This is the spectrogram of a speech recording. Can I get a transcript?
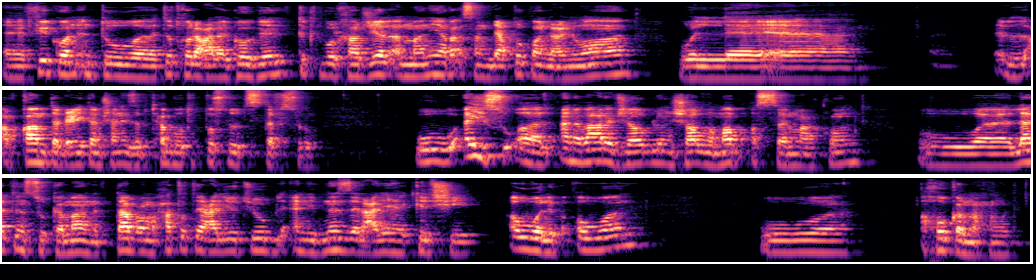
فيكم أنتم تدخلوا على جوجل تكتبوا الخارجية الألمانية رأسا بيعطوكم العنوان وال آه، الأرقام تبعيتها مشان إذا بتحبوا تتصلوا تستفسروا وأي سؤال أنا بعرف جاوب له إن شاء الله ما بقصر معكم. ولا تنسوا كمان تتابعوا محطتي على اليوتيوب لأني بنزل عليها كل شيء أول بأول. وأخوكم محمود.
